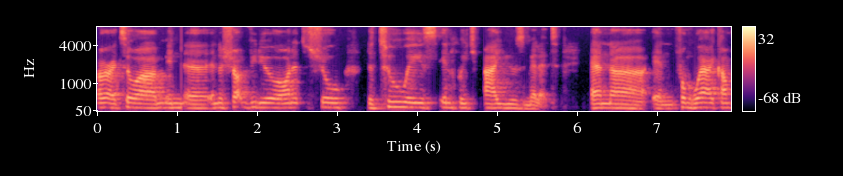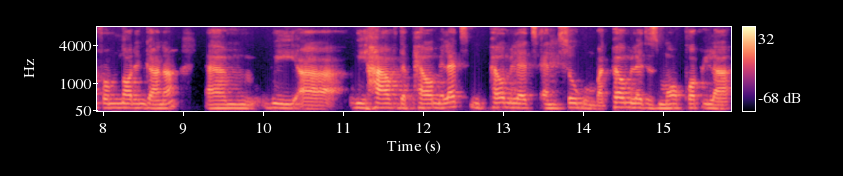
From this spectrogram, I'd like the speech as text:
All right, so um, in uh, in the short video, I wanted to show the two ways in which I use millet, and uh, and from where I come from, northern Ghana, um, we uh, we have the pearl millet, pearl millet and sorghum, but pearl millet is more popular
